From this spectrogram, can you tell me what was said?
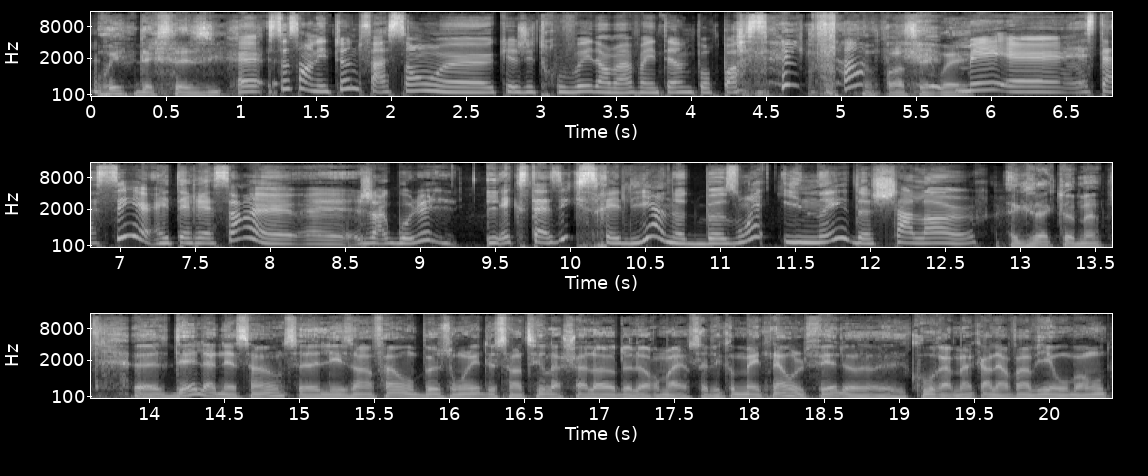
Oui, d'extasie. Euh, ça, c'en est une façon euh, que j'ai trouvée dans ma vingtaine pour passer le temps. Mais c'est assez intéressant, Jacques Beaulieu, l'extasie qui serait liée à notre besoin inné de chaleur. Exactement. dès la naissance, les enfants ont besoin de sentir la chaleur de leur mère. Vous savez, comme maintenant, on le fait couramment. Quand l'enfant vient au monde,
